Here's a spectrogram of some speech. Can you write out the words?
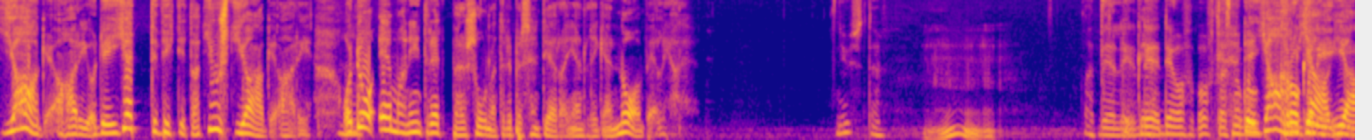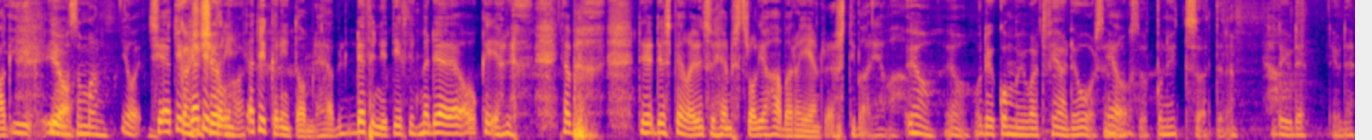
Jag är arg och det är jätteviktigt att just jag är arg. Och då är man inte rätt person att representera egentligen någon väljare. Just det. Att det, det, jag. det är oftast Det något jag, krockel jag, jag. i, i, ja. som man Ja, så jag, tycker, jag, tycker, inte- jag tycker inte om det här. Definitivt inte. Men det är okej. Jag, det, det spelar ju inte så hemskt roll. Jag har bara en röst i varje val. Ja, ja, och det kommer ju vart fjärde år sen Ja. också på nytt. Så att det, det är ju det. det, är det.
